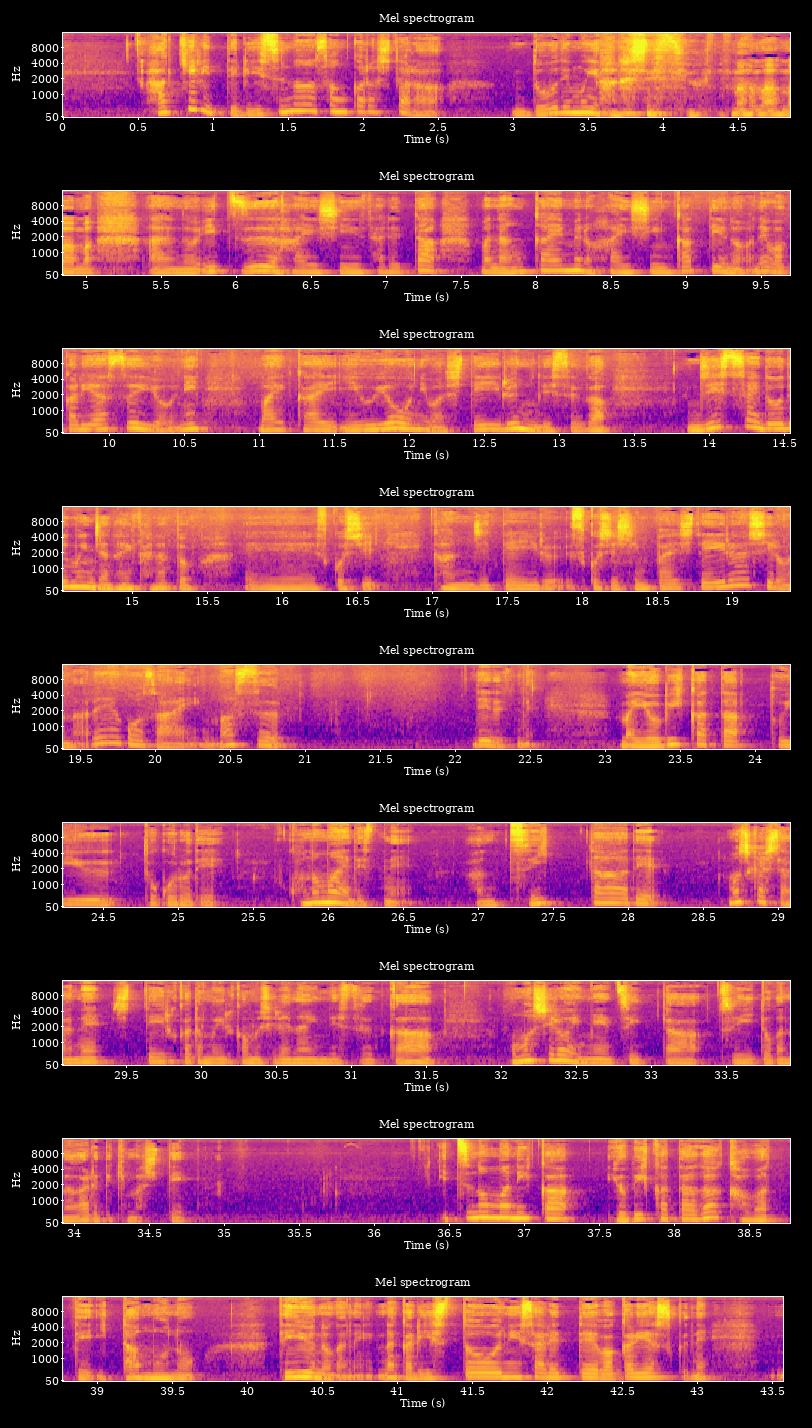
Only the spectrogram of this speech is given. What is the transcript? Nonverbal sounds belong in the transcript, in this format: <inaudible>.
はっきり言ってリスナーさんからしたらどうでもいい話ですよね。<laughs> まあまあまあまあ、あの、いつ配信された、まあ、何回目の配信かっていうのはね、分かりやすいように毎回言うようにはしているんですが、実際どうでもいいんじゃないかなと、えー少し感じている少し心配しているシロナでございます。でですね、まあ、呼び方というところでこの前ですねあのツイッターでもしかしたらね知っている方もいるかもしれないんですが面白いねツイッターツイートが流れてきましていつの間にか呼び方が変わっていたものっていうのがねなんかリストにされて分かりやすくね、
